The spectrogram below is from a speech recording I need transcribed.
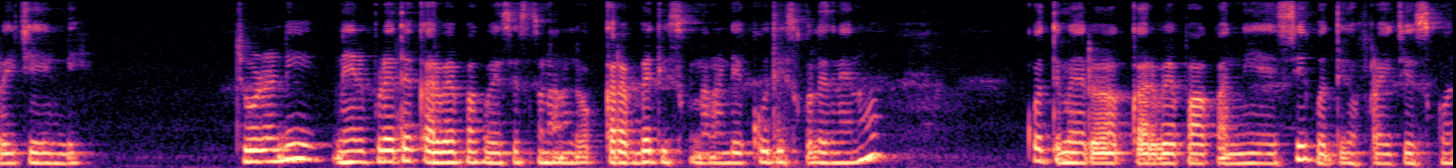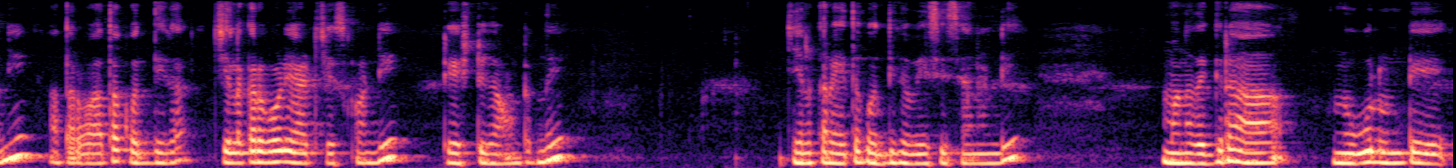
ఫ్రై చేయండి. చూడండి నేను ఇప్పుడైతే కరివేపాకు వేసేస్తున్నానండి. ఒక్క రబ్బే తీసుకున్నానండి ఎక్కువ తీసుకోలేదు నేను. కొత్తిమీర కరివేపాకు అన్నీ వేసి కొద్దిగా ఫ్రై చేసుకొని ఆ తర్వాత కొద్దిగా జీలకర్ర కూడా యాడ్ చేసుకోండి టేస్ట్గా ఉంటుంది. జీలకర్ర అయితే కొద్దిగా వేసేసానండి. మన దగ్గర నువ్వులు ఉంటే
